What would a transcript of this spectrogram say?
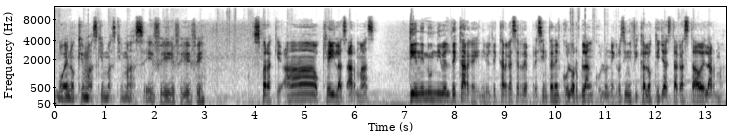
Bueno, ¿qué más? ¿Qué más? ¿Qué más? F, F, F. Es para que... Ah, ok. Las armas tienen un nivel de carga y el nivel de carga se representa en el color blanco. Lo negro significa lo que ya está gastado del arma.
